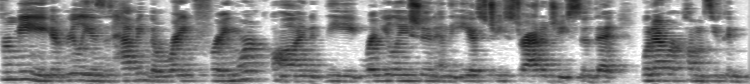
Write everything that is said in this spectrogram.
for me, it really is having the right framework on the regulation and the ESG strategy so that whatever comes, you can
